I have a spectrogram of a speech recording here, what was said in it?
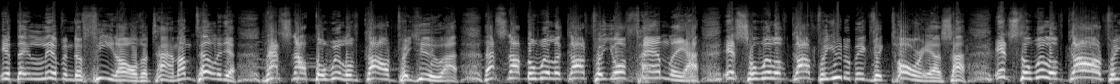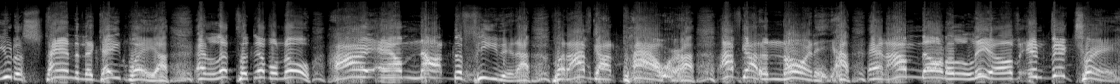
if they live in defeat all the time? I'm telling you, that's not the will of God for you. That's not the will of God for your family. It's the will of God for you to be victorious. It's the will of God for you to stand in the gateway and let the devil know I am not defeated, but I've got power power. I've got anointing, and I'm going to live in victory.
